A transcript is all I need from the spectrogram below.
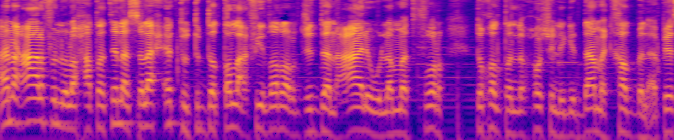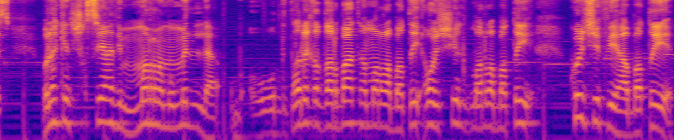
أنا عارف إنه لو حطيت لها سلاح إيتو تبدا تطلع فيه ضرر جدا عالي ولما تفر تخلط الوحوش اللي قدامك خلط بال abyss. ولكن الشخصية هذه مرة مملة وطريقة ضرباتها مرة بطيئة وال shield مرة بطيء كل شيء فيها بطيء.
